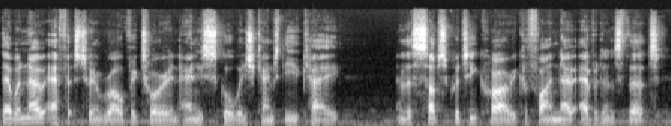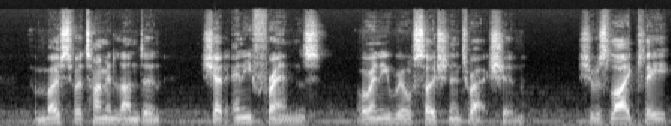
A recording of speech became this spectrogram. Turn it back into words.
There were no efforts to enrol Victoria in any school when she came to the UK, and the subsequent inquiry could find no evidence that, for most of her time in London, she had any friends or any real social interaction. She was likely,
